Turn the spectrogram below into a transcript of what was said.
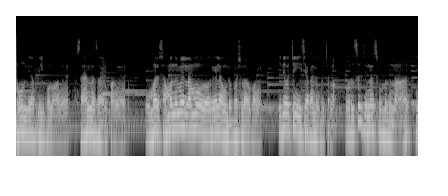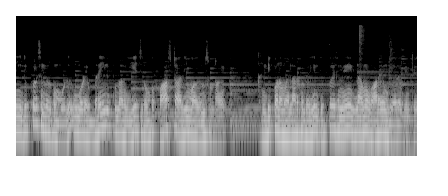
லோன்லியாக ஃபீல் பண்ணுவாங்க. சேட்னஸாக இருப்பாங்க. இது மாதிரி சம்மந்தமே இல்லாமல் ஒரு வகையில் அவங்க டிப்ரெஷனாக இருப்பாங்க. இதை வச்சு ஈஸியாக கண்டுபிடிச்சிடலாம். ஒரு ரிசர்ச் என்ன சொல்லுதுன்னா நீங்கள் டிப்ரெஷன் இருக்கும்போது உங்களுடைய பிரெயினுக்கு உண்டான ஏஜ் ரொம்ப ஃபாஸ்ட்டாக அதிகமாகுதுன்னு சொல்கிறாங்க கண்டிப்பாக நம்ம எல்லாருக்கும் தெரியும். டிப்ரெஷனே இல்லாமல் வாழவே முடியாது அப்படின்ட்டு.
